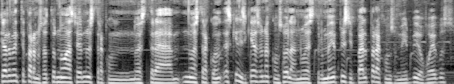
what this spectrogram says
claramente para nosotros no va a ser nuestra nuestra nuestra es que ni siquiera es una consola, nuestro medio principal para consumir videojuegos.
